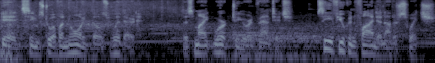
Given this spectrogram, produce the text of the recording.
Did seems to have annoyed those withered. This might work to your advantage. See if you can find another switch.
